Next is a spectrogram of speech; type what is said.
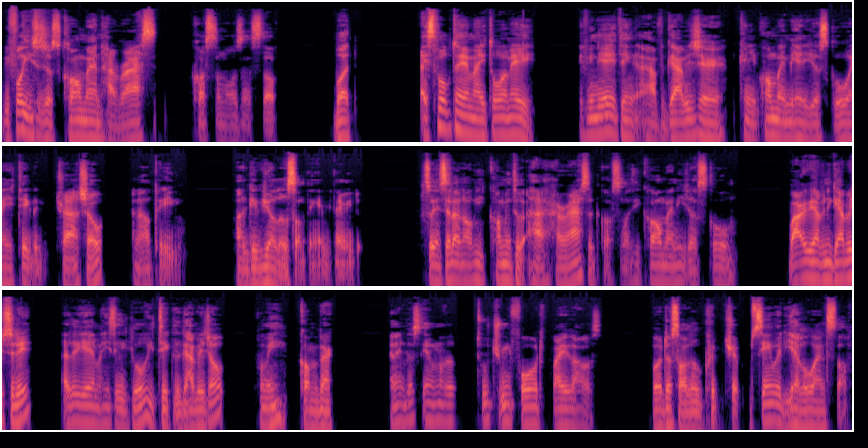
Before he used to just come and harass customers and stuff. But I spoke to him. I told him, Hey, if you need anything, I have garbage here. Can you come by me and you just go and you take the trash out and I'll pay you. I'll give you a little something every time you do. So instead of now he coming to harass the customers, he come and he just go, why are you having the garbage today? I said, yeah, man. He said, go, he take the garbage out for me, come back. And then just give him another two, three, four, five hours for just a little quick trip. Same with yellow and stuff.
